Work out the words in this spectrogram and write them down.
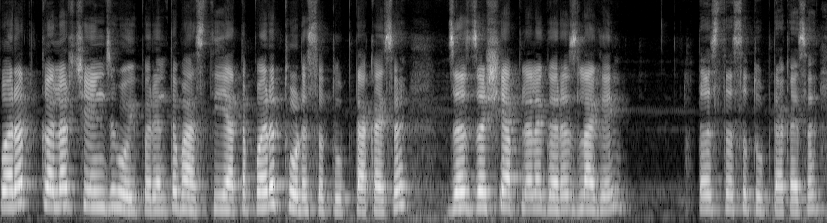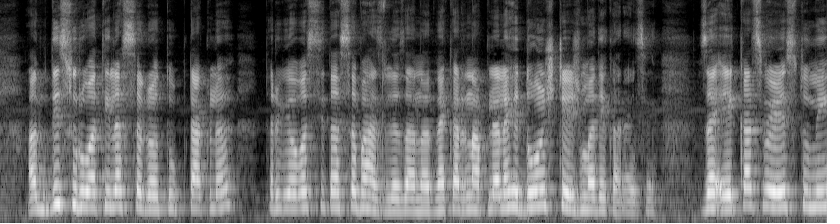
परत कलर चेंज होईपर्यंत भाजती. आता परत थोडंसं तूप टाकायचं. जसजशी आपल्याला गरज लागेल तस तसं तूप टाकायचं. अगदी सुरुवातीला सगळं तूप टाकलं. तर व्यवस्थित असं भाजलं जाणार नाही कारण आपल्याला हे दोन स्टेजमध्ये करायचं आहे जर एकाच वेळेस तुम्ही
